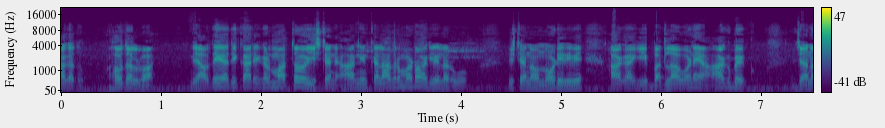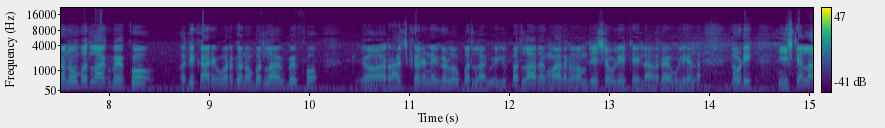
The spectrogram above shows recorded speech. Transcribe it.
ಆಗೋದು. ಹೌದಲ್ವಾ? ಯಾವುದೇ ಅಧಿಕಾರಿಗಳು ಮಾತು ಇಷ್ಟೇ ಆ ನಿನ್ ಕೆಲಾದ್ರೂ ಮಾಡೋ ಆಗಲಿಲ್ಲ ಹೋಗು ಇಷ್ಟೇ ನಾವು ನೋಡಿದೀವಿ. ಹಾಗಾಗಿ ಬದಲಾವಣೆ ಆಗಬೇಕು. ಜನನೂ ಬದಲಾಗಬೇಕು ಅಧಿಕಾರಿ ವರ್ಗನೂ ಬದಲಾಗಬೇಕು ರಾಜಕಾರಣಿಗಳು ಬದಲಾಗಬೇಕು. ಈ ಬದಲಾದಾಗ ಮಾತ್ರ ನಮ್ಮ ದೇಶ ಉಳಿಯುತ್ತೆ ಇಲ್ಲ ಅಂದರೆ ಉಳಿಯಲ್ಲ. ನೋಡಿ ಇಷ್ಟೆಲ್ಲ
